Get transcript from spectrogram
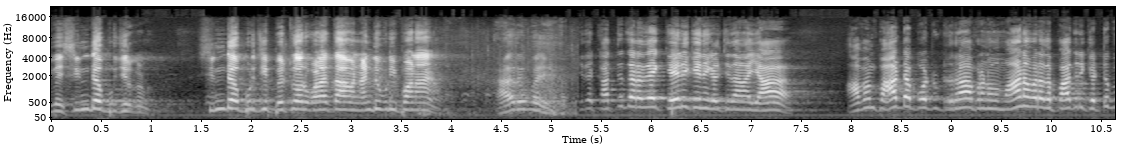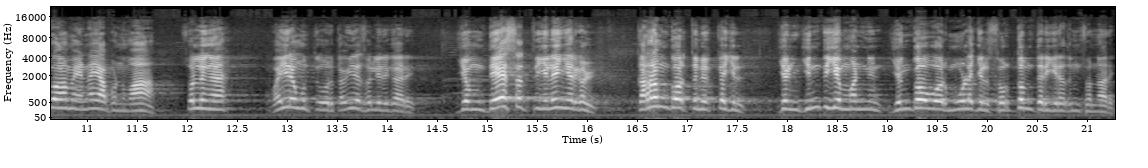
இவன் சிண்டை பிடிச்சிருக்கணும். சிண்டை பிடிச்சி பெற்றோர் வளர்த்தா அவன் நண்டு பிடிப்பானா? அருமை. இதை கத்து தரதே கேளிக்கை நிகழ்ச்சி தான் ஐயா. அவன் பாட்டை போட்டு விட்டுறான் அப்புறம் நம்ம மாணவர் அதை பார்த்துட்டு கெட்டு போகாம என்னய்யா பண்ணுவான்? சொல்லுங்க. வைரமுத்து ஒரு கவிதை சொல்லியிருக்காரு. எம் தேசத்து இளைஞர்கள் கரம் கோர்த்து நிற்கையில் என் இந்திய மண்ணின் எங்கோ ஒரு மூலையில் சொர்க்கம் தெரிகிறதுன்னு சொன்னாரு.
